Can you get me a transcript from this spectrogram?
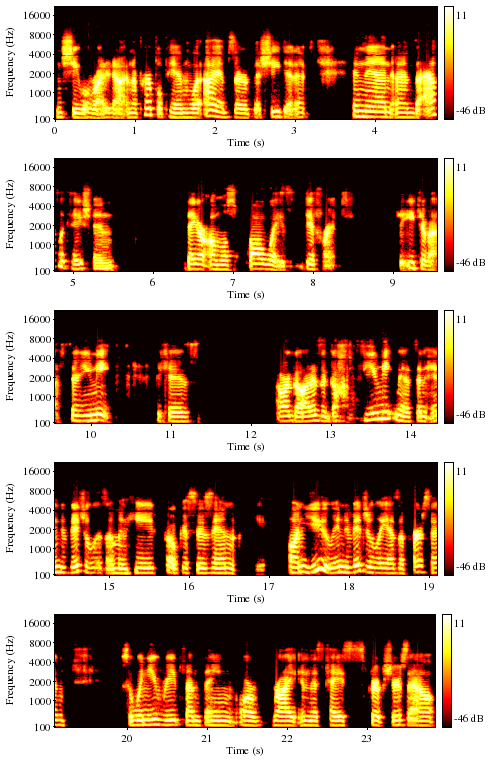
and she will write it out in a purple pen, what I observed that she didn't. And then um, the application, they are almost always different to each of us. They're unique because our God is a God of uniqueness and individualism, and He focuses in on you individually as a person. So when you read something or write, in this case, scriptures out,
